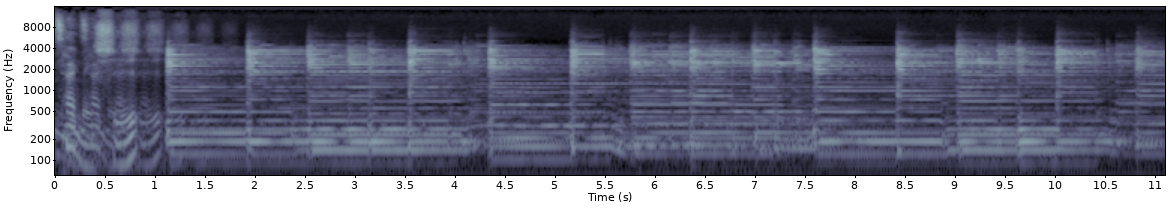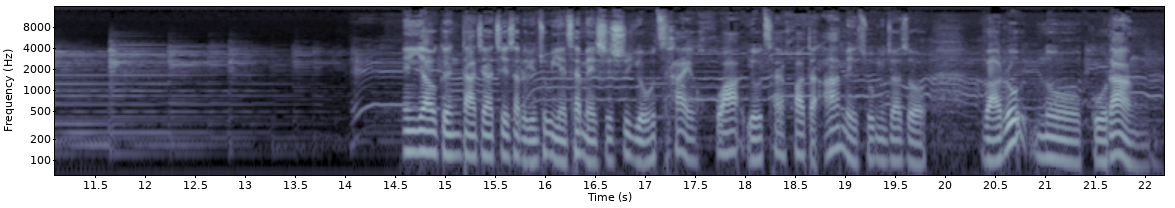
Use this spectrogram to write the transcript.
菜美食。今天要跟大家介绍的原住民野菜美食是油菜花。油菜花的阿美族名叫做 Varu no Gurang。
